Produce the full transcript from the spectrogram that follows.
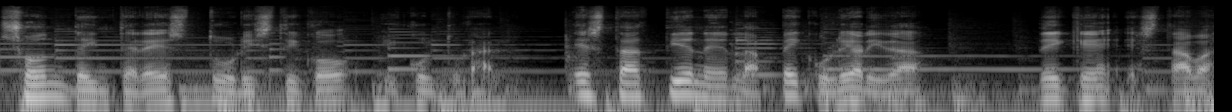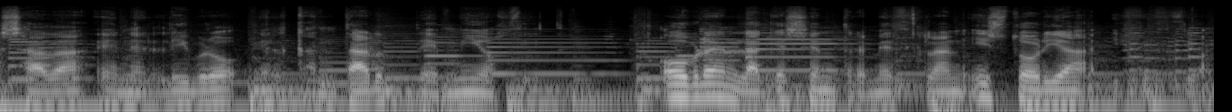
son de interés turístico y cultural. Esta tiene la peculiaridad de que está basada en el libro El Cantar de Mio Cid, obra en la que se entremezclan historia y ficción.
